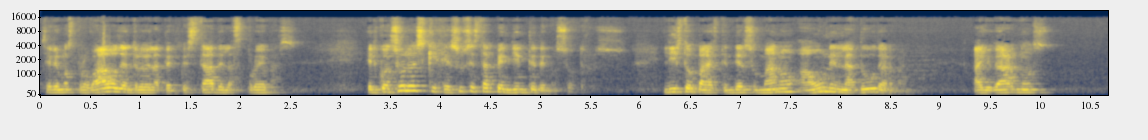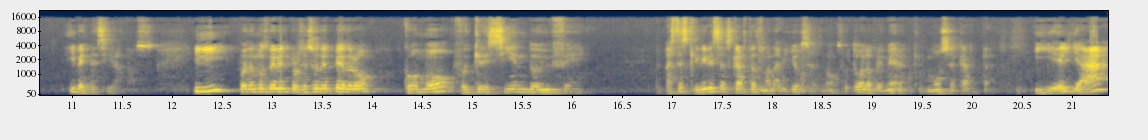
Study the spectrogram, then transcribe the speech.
Seremos probados dentro de la tempestad de las pruebas. El consuelo es que Jesús está pendiente de nosotros, listo para extender su mano aún en la duda, hermano, ayudarnos y bendecirnos. Y podemos ver el proceso de Pedro cómo fue creciendo en fe hasta escribir esas cartas maravillosas, ¿no? Sobre todo la primera, qué hermosa carta. Y él ya,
